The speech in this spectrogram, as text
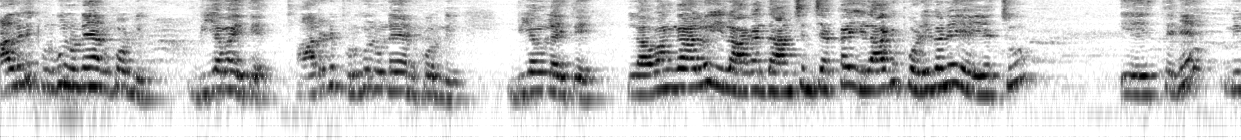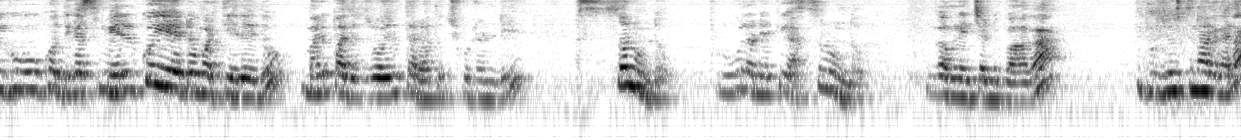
ఆల్రెడీ పురుగులు ఉన్నాయి అనుకోండి బియ్యం అయితే. ఆల్రెడీ పురుగులు ఉన్నాయి అనుకోండి బియ్యంలో అయితే. లవంగాలు ఇలాగ దాల్చిన చెక్క ఇలాగే పొడిగానే వేయచ్చు. వేస్తేనే మీకు కొద్దిగా స్మెల్కు ఏటో పడి తెలియదు. మరి పది రోజుల తర్వాత చూడండి. అస్సలు ఉండవు. పురుగులు అనేవి అస్సలు ఉండవు. గమనించండి బాగా. ఇప్పుడు చూస్తున్నారు కదా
